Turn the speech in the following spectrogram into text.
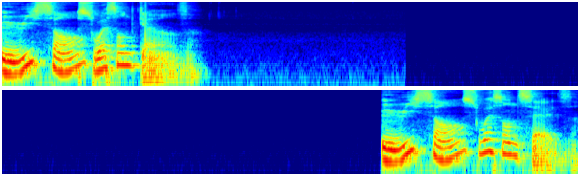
huit cent soixante-quinze, huit cent soixante-seize,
